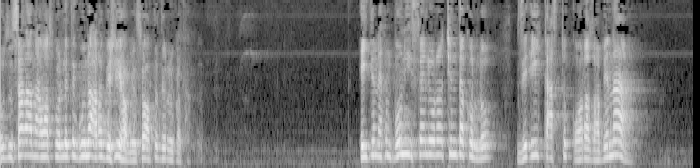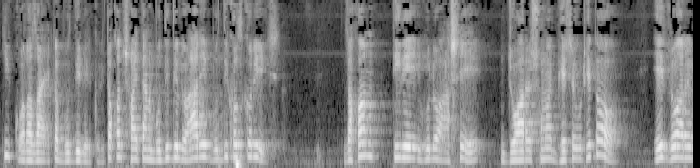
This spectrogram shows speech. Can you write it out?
অজু ছাড়া নামাজ পড়লে তো গুণ আরও বেশি হবে, সব কথা। এই জন্য এখন বনি ইসরায়েল ওরা চিন্তা করল যে এই কাজ তো করা যাবে না। কি করা যায়? একটা বুদ্ধি বের করি। তখন শয়তান বুদ্ধি দিল, আরে, বুদ্ধি খোঁজ করিস? যখন তীরে এগুলো আসে, জোয়ারের সময় ভেসে উঠে তো, এই জোয়ারের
